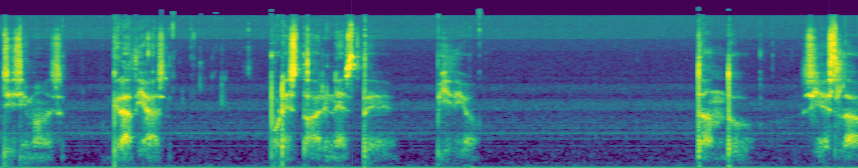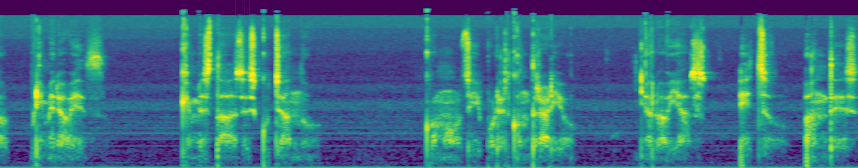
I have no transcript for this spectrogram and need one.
muchísimas gracias por estar en este vídeo. Tanto si es la primera vez que me estás escuchando, como si por el contrario ya lo habías hecho antes.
